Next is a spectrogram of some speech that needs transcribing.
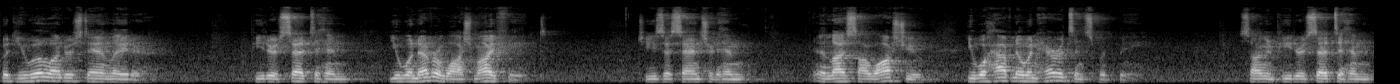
but you will understand later. Peter said to him, You will never wash my feet. Jesus answered him, Unless I wash you, you will have no inheritance with me. Simon Peter said to him,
